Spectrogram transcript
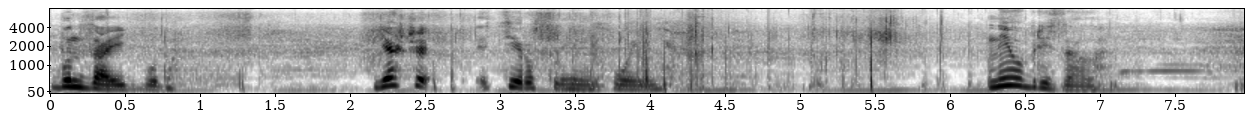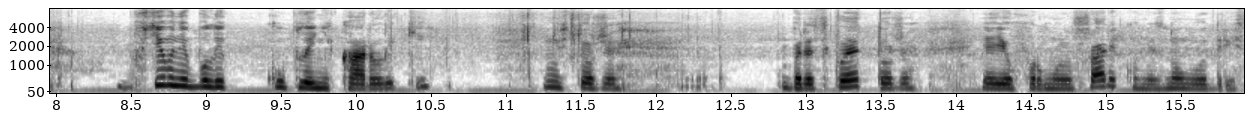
Бонзаїть буду. Я ще ці рослини хвойні не обрізала. Всі вони були куплені карлики. Ну, ось теж бересклет, теж я його формую шариком і знову одріз.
